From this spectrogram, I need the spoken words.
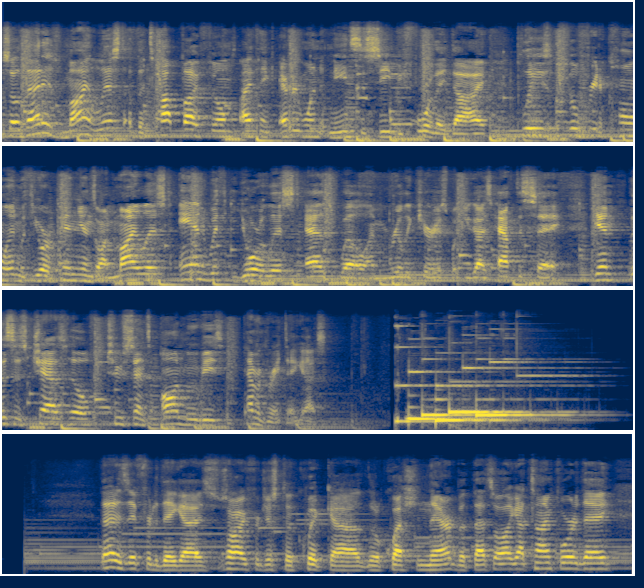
So that is my list of the top five films I think everyone needs to see before they die. Please feel free to call in with your opinions on my list and with your list as well. I'm really curious what you guys have to say. Again, this is Chaz Hill, Two Cents on Movies. Have a great day, guys. that is it for today, guys. Sorry for just a quick uh, little question there, but that's all I got time for today.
